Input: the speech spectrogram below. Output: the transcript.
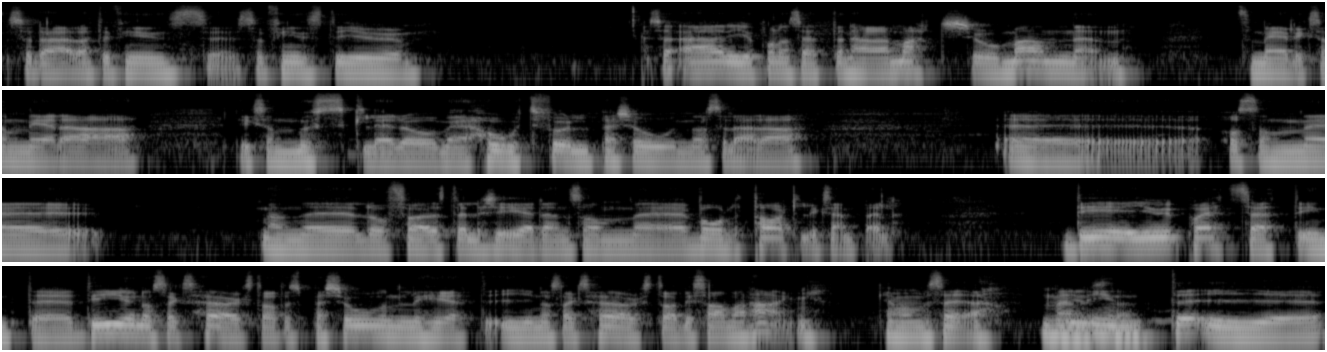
sådär, att det finns, så finns det ju... Så är det ju på något sätt den här machomannen som är liksom mera liksom muskler och mer hotfull person och sådär. Eh, och som eh, man eh, då föreställer sig är den som eh, våldtar till exempel. Det är ju på ett sätt inte, det är ju någon slags högstatuspersonlighet i någon slags högstadiesammanhang kan man väl säga. Men inte i eh,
